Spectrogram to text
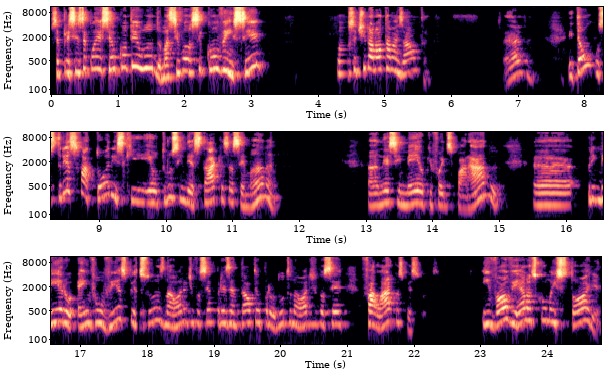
você precisa conhecer o conteúdo, mas se você convencer, você tira a nota mais alta. Certo? Então, os três fatores que eu trouxe em destaque essa semana, uh, nesse e-mail que foi disparado, uh, primeiro é envolver as pessoas na hora de você apresentar o teu produto, na hora de você falar com as pessoas. Envolve elas com uma história.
